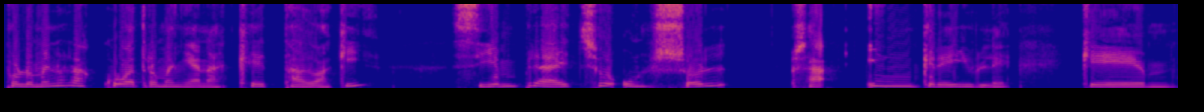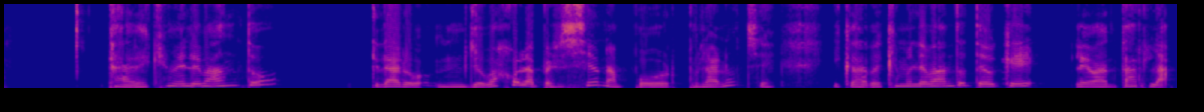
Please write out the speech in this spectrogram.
por lo menos las cuatro mañanas que he estado aquí, siempre ha hecho un sol, o sea, increíble. Que mm, cada vez que me levanto, claro, yo bajo la persiana por, por la noche y cada vez que me levanto tengo que levantarla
